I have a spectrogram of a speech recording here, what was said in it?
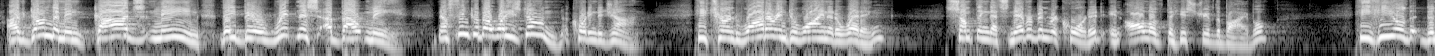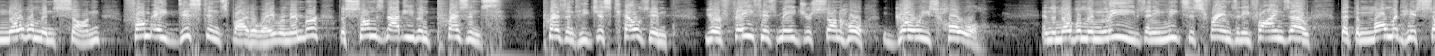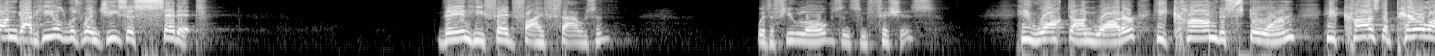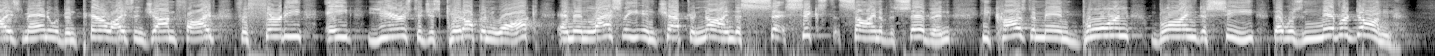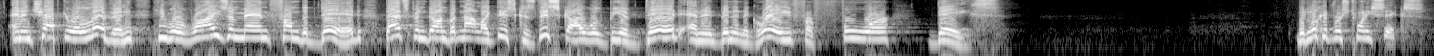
I've done them in God's name. They bear witness about me. Now think about what he's done, according to John. He turned water into wine at a wedding, something that's never been recorded in all of the history of the Bible. He healed the nobleman's son from a distance, by the way. Remember, the son's not even present, present, he just tells him, Your faith has made your son whole. Go, he's whole. And the nobleman leaves and he meets his friends and he finds out that the moment his son got healed was when Jesus said it. Then he fed 5,000 with a few loaves and some fishes. He walked on water. He calmed a storm. He caused a paralyzed man who had been paralyzed in John 5 for 38 years to just get up and walk. And then lastly, in chapter 9, the sixth sign of the seven, he caused a man born blind to see that was never done. And in chapter 11, he will rise a man from the dead. That's been done, but not like this, because this guy will be dead and had been in a grave for four days. But look at verse 26.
